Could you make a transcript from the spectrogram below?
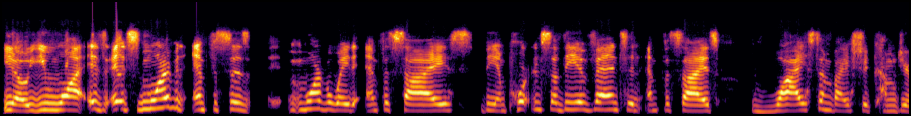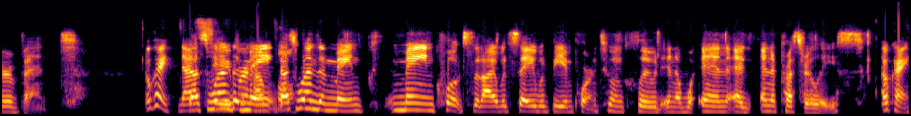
You know you want it's it's more of an emphasis more of a way to emphasize the importance of the event and emphasize why somebody should come to your event Okay, that's, that's one of the main. Helpful. That's one of the main main quotes that I would say would be important to include in a in a in a press release. Okay,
